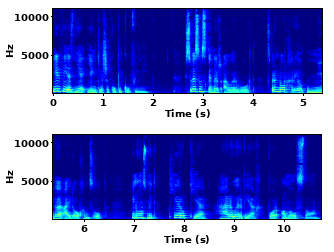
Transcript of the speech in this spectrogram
Hierdie is nie 'n eenkeerse koppie koffie nie. Soos ons kinders ouer word, spring daar gereeld nuwe uitdagings op en ons moet keer op keer heroorweeg waar almal staan.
